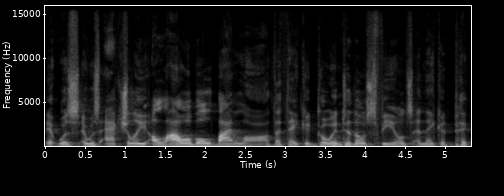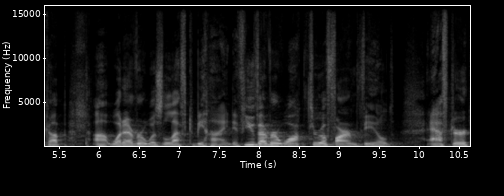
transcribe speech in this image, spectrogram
it was it was actually allowable by law that they could go into those fields and they could pick up uh, whatever was left behind. If you've ever walked through a farm field after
